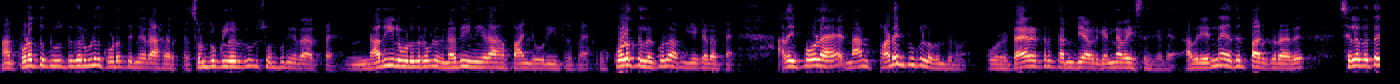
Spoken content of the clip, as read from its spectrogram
நான் குடத்துக்குள் ஊற்றுக்கிற பொழுது குடத்து நீராக இருப்பேன். சொம்புக்குள்ளே இருக்கிற பொழுது சொம்பு நீராக இருப்பேன். நதியில் ஓடுகிற பொழுது நதி நீராக பாஞ்சு ஓடிக்கிட்டு இருப்பேன். குளத்தில் கூட அங்கேயே கிடப்பேன். அதை போல் நான் படைப்புக்குள்ளே வந்துடுவேன் ஒரு டைரக்டர் தம்பி அவருக்கு என்ன வயசு கிடையாது அவர் என்ன எதிர்பார்க்கிறாரு? சில பேர்த்தை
